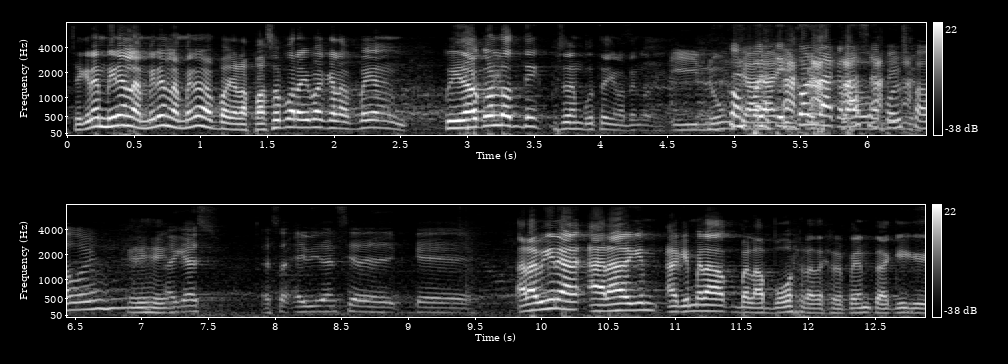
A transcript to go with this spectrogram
Si quieren, mírenlas, mírenlas, mírenlas, para que las paso por ahí para que las vean. Cuidado con los dicks. Pues embuste, yo no tengo dick. Y nunca Compartir con la clase, por favor. I guess, esa es evidencia de que... Ahora viene, ahora alguien, alguien me, la, me la borra de repente aquí. que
